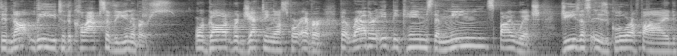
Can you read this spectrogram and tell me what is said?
did not lead to the collapse of the universe or God rejecting us forever, but rather it becomes the means by which Jesus is glorified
